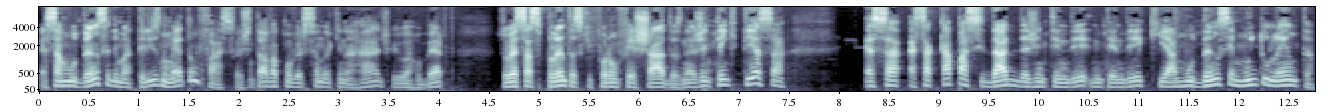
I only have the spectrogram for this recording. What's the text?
essa mudança de matriz não é tão fácil. A gente estava conversando aqui na rádio, eu e a Roberta, sobre essas plantas que foram fechadas. Né? A gente tem que ter essa, essa, essa capacidade da gente entender, entender que a mudança é muito lenta.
